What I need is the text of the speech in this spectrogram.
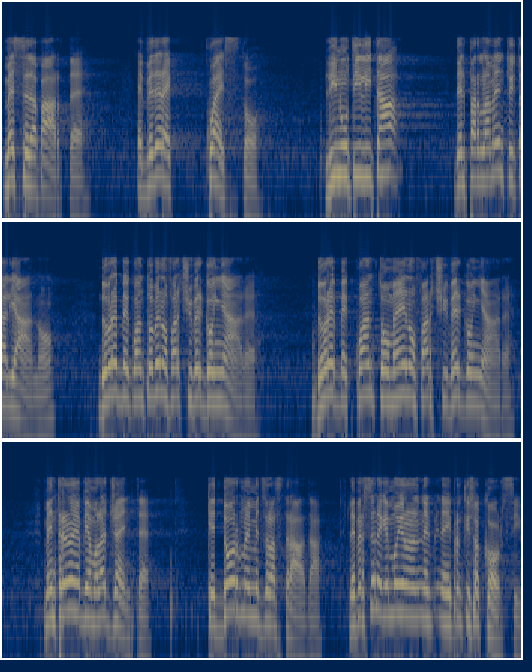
messe da parte e vedere questo, l'inutilità del Parlamento italiano, dovrebbe quantomeno farci vergognare. Dovrebbe quantomeno farci vergognare. Mentre noi abbiamo la gente che dorme in mezzo alla strada, le persone che muoiono nei, nei pronti soccorsi,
